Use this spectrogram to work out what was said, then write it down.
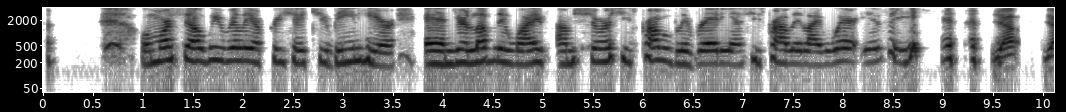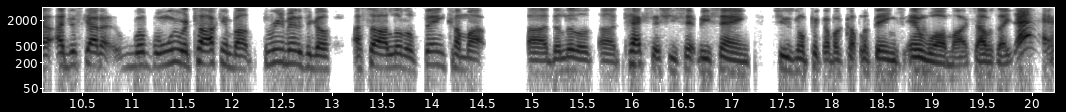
well, Marcel, we really appreciate you being here, and your lovely wife. I'm sure she's probably ready, and she's probably like, "Where is he?" Yeah, yeah. I just got a when we were talking about three minutes ago, I saw a little thing come up. Uh, the little uh, text that she sent me saying she was gonna pick up a couple of things in Walmart. So I was like, yeah,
